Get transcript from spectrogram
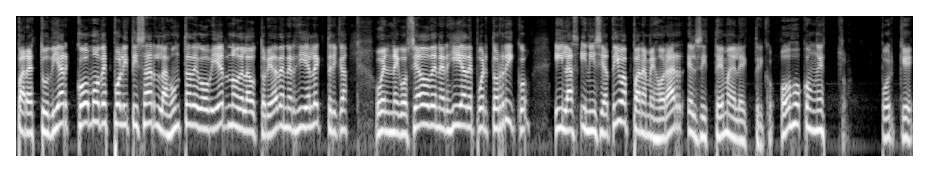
para estudiar cómo despolitizar la Junta de Gobierno de la Autoridad de Energía Eléctrica o el negociado de energía de Puerto Rico y las iniciativas para mejorar el sistema eléctrico. Ojo con esto, porque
